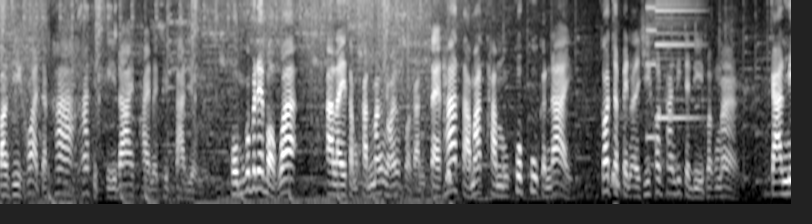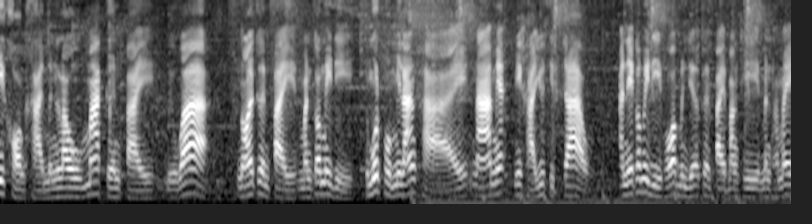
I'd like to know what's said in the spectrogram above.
บางทีเขาอาจจะฆ่า 50 ปีได้ภายในพริบตาเดียวเลยผมก็ไม่ได้บอกว่าอะไรสำคัญมากน้อยกว่ากัน แต่ถ้าสามารถทำควบคู่กันได้ ก็จะเป็นอะไรที่ค่อนข้างที่จะดีมากๆ การมีของขายเหมือนเรามากเกินไป หรือว่า น้อยเกินไปมันก็ไม่ดี สมมติผมมีร้านขายน้ำเนี้ยมีขายอยู่10 เจ้า อันนี้ก็ไม่ดีเพราะว่ามันเยอะเกินไปบางที มันทำให้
